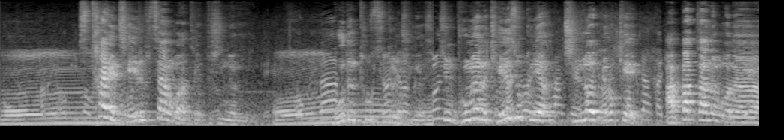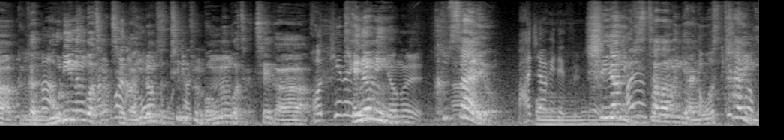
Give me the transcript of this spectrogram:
음. 스타일 제일 흡사한 것 같아요 부신 형이. 음. 모든 토스들 중에서 지금 보면은 계속 그냥 질러 이렇게 압박 가는 거나 그러니까 노리는 거 자체가 이러면서 triple 먹는 거 자체가 개념이 흡사해요. 맞이하게 됐을 때 실력이 비슷하다는 게 아니고 스타일이.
